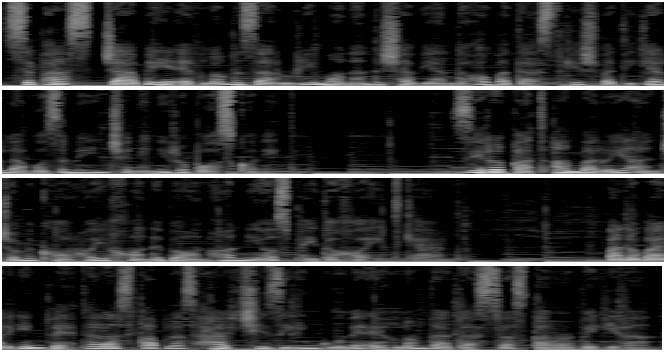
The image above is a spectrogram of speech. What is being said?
سپس جعبه اقلام ضروری مانند شوینده ها و دستکش و دیگر لوازم این چنینی را باز کنید. زیرا قطعا برای انجام کارهای خانه به آنها نیاز پیدا خواهید کرد. بنابراین بهتر است قبل از هر چیزی این گونه اقلام در دسترس قرار بگیرند.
